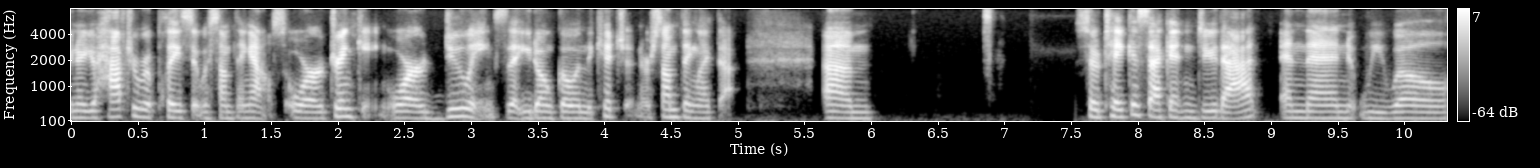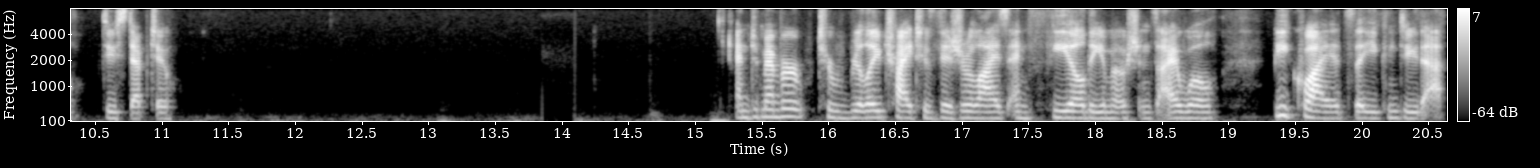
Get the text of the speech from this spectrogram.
You know, you have to replace it with something else or drinking or doing so that you don't go in the kitchen or something like that. Um, so take a second and do that, and then we will do step two. And remember to really try to visualize and feel the emotions. I will be quiet so that you can do that.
